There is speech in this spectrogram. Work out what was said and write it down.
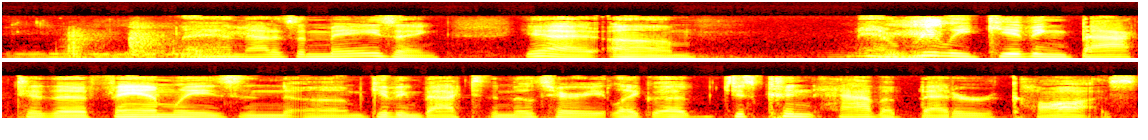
Man, that is amazing. Yeah, um, man, really giving back to the families and um, giving back to the military, like uh, just couldn't have a better cause.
